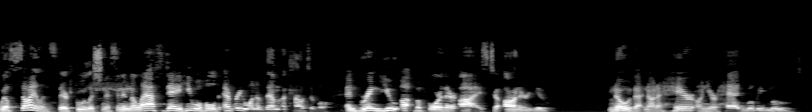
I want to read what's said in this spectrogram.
will silence their foolishness, and in the last day He will hold every one of them accountable and bring you up before their eyes to honor you. Know that not a hair on your head will be moved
